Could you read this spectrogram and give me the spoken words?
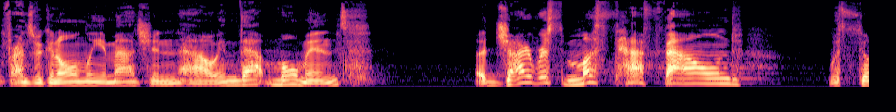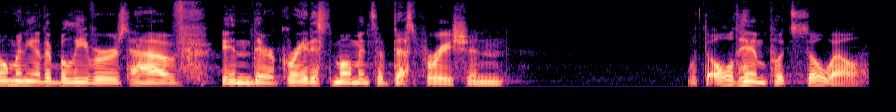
Friends, we can only imagine how in that moment, a Jairus must have found what so many other believers have in their greatest moments of desperation. What the old hymn puts so well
